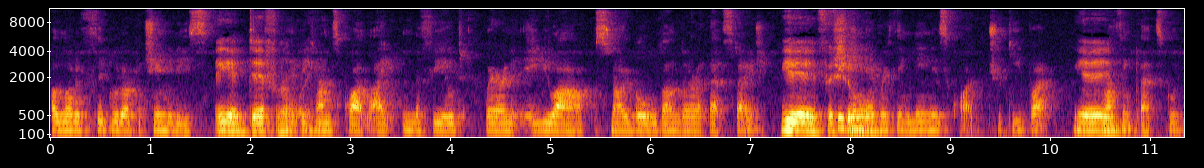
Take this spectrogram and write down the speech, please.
a lot of the good opportunities. yeah, And it becomes quite late in the field where you are snowballed under at that stage. Yeah, for Fitting sure. everything in is quite tricky, but yeah, I think that's good.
